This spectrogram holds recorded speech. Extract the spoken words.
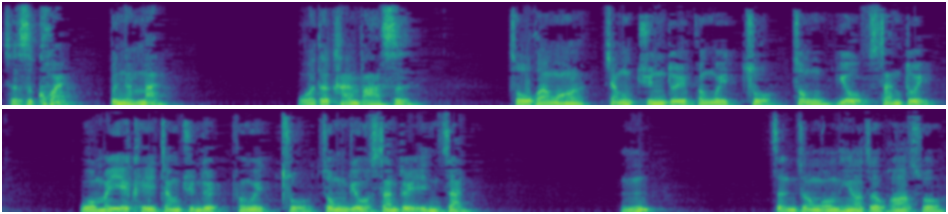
则是快，不能慢。我的看法是，周桓王将军队分为左、中、右三队，我们也可以将军队分为左、中、右三队应战。嗯，郑庄公听到这话说。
